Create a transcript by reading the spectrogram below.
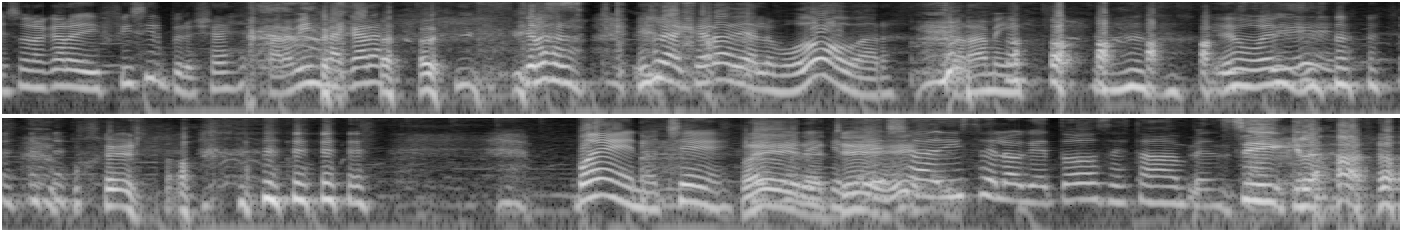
Es una cara difícil, pero ya es, para mí es la cara. claro, es la cara de Almodóvar, para mí. es buenísimo. Bueno, Bueno, che. ¿qué Bueno, che. te- Ella Eh. dice lo que todos estaban pensando. sí, claro.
